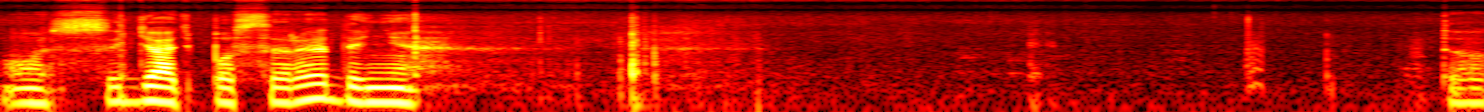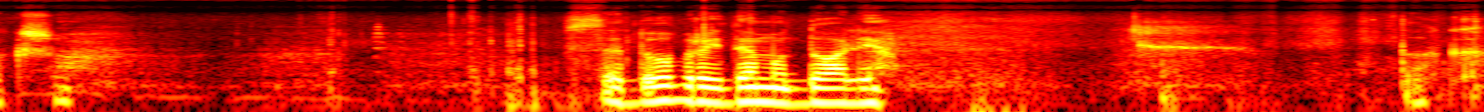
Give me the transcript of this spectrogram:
Ось сидять посередині. Так що все добре, йдемо далі. Так.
